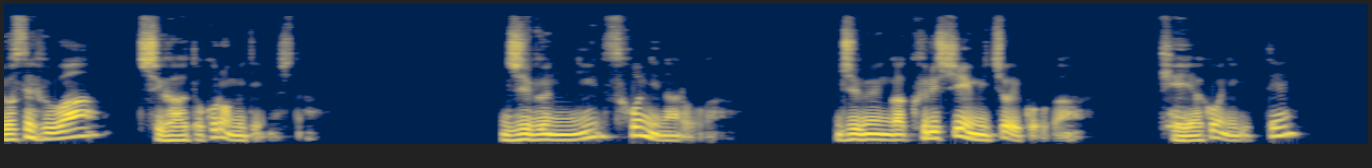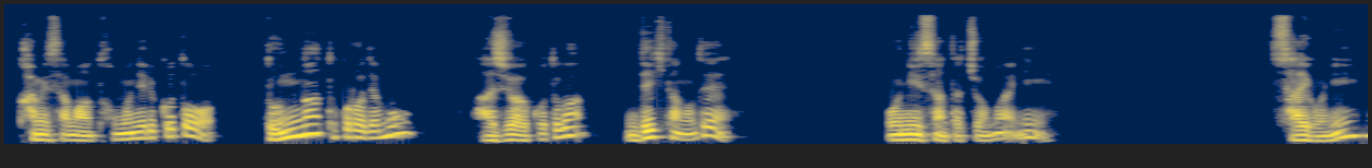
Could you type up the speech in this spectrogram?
ヨセフは違うところを見ていました。自分に損になろうが、自分が苦しい道を行こうが、契約を握って、神様は共にいることをどんなところでも味わうことができたので、お兄さんたちを前に、最後に、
